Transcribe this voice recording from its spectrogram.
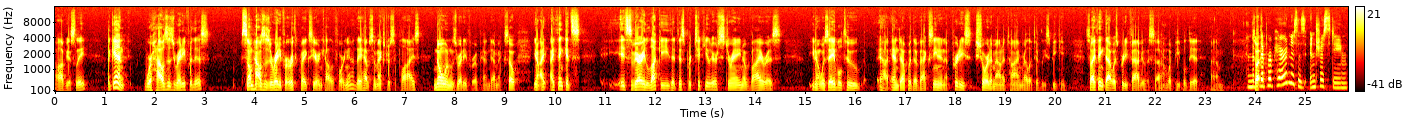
Obviously, again, were houses ready for this? Some houses are ready for earthquakes here in California. They have some extra supplies. No one was ready for a pandemic. So, you know, I, I think it's it's very lucky that this particular strain of virus, you know, was able to uh, end up with a vaccine in a pretty short amount of time, relatively speaking. So I think that was pretty fabulous uh, what people did. Um, And the, So the preparedness is interesting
